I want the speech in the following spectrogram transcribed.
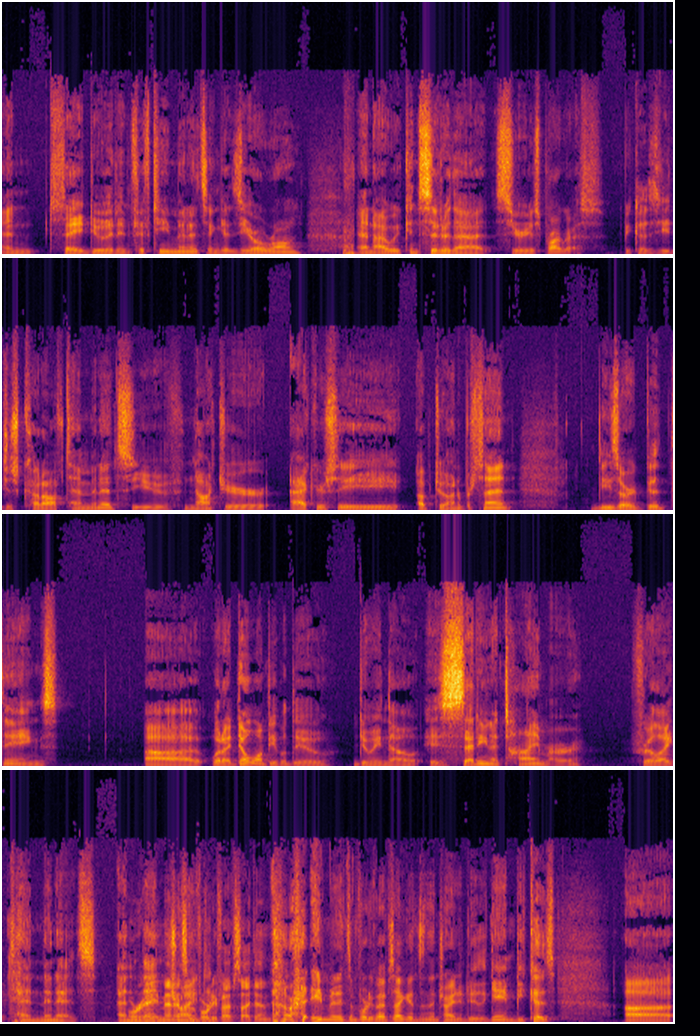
and say, do it in 15 minutes and get zero wrong. And I would consider that serious progress because you just cut off 10 minutes, you've knocked your accuracy up to 100%. These are good things. Uh, what I don't want people do doing though is setting a timer for like 10 minutes and Or eight minutes and 45 seconds? or eight minutes and 45 seconds and then trying to do the game. Because uh,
